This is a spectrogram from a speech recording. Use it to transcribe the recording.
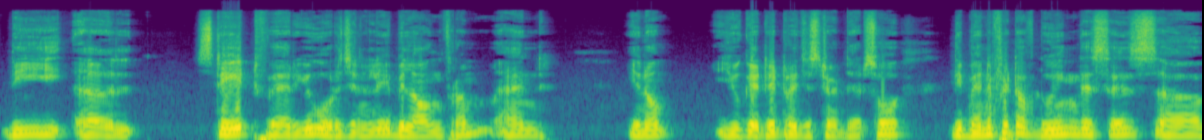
the uh, state where you originally belong from and you know you get it registered there. So the benefit of doing this is uh,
